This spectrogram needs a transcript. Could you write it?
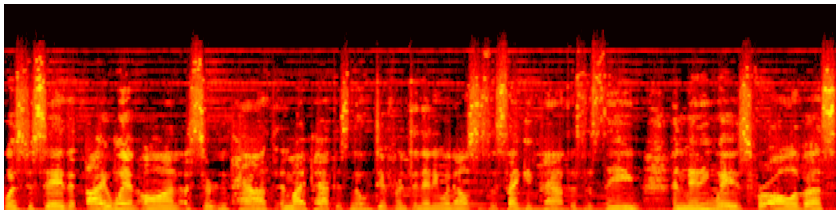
was to say that I went on a certain path, and my path is no different than anyone else's. The psychic path is the same in many ways for all of us.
